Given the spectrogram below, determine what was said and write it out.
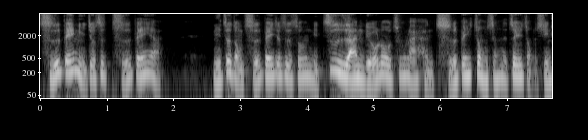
慈悲，你就是慈悲呀！你这种慈悲，就是说你自然流露出来很慈悲众生的这一种心，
